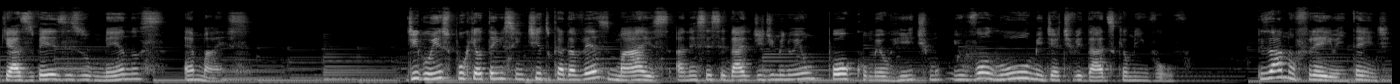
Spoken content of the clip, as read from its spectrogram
que às vezes o menos é mais. Digo isso porque eu tenho sentido cada vez mais a necessidade de diminuir um pouco o meu ritmo e o volume de atividades que eu me envolvo. Pisar no freio, entende?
